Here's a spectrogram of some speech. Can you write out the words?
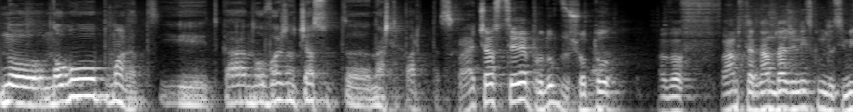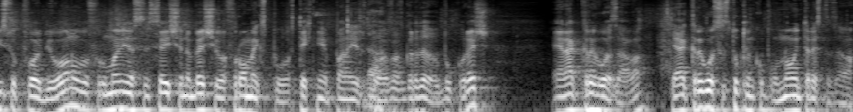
но много помагат и така много важна част от а, нашите партията са. Това е част от целият продукт, защото в Амстердам даже не искам да си мисля какво е било, но в Румъния Sensation беше в Ромекспо, в техния панер, да. в града, в Букуреш. Е една кръгла зала. Тя е кръгла с стъклен купол, много интересна зала.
